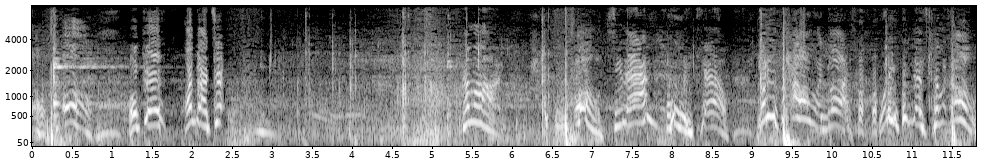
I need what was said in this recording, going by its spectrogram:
Oh, oh, okay. I got you. Come on. Oh, see that? Holy cow. What do you think? Oh my gosh. What do you think that's coming? Oh,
